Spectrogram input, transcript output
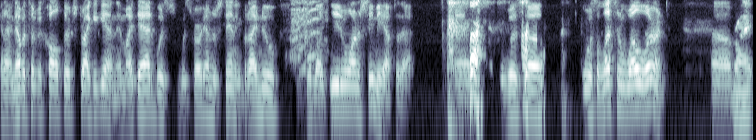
and I never took a call third strike again. And my dad was was very understanding, but I knew that, like he didn't want to see me after that. And it was uh, it was a lesson well learned. Um, right.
